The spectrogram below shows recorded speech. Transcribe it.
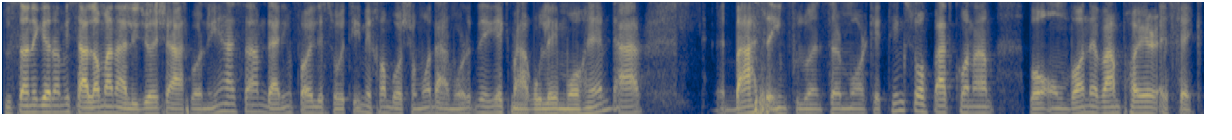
دوستان گرامی سلام من علی جای شهربانی هستم. در این فایل صوتی می‌خوام با شما در مورد یک مقوله مهم در بحث influencer marketing صحبت کنم با عنوان vampire effect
